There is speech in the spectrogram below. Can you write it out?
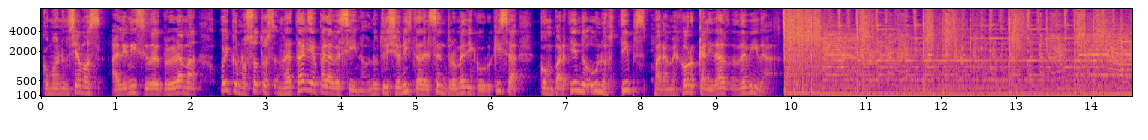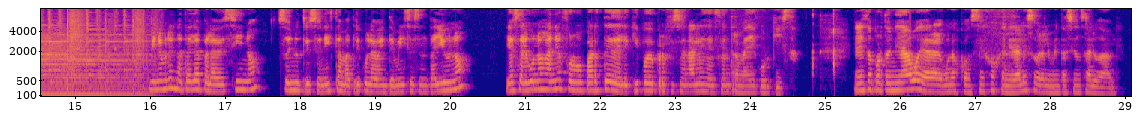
Como anunciamos al inicio del programa, hoy con nosotros Natalia Palavecino, nutricionista del Centro Médico Urquiza, compartiendo unos tips para mejor calidad de vida. Mi nombre es Natalia Palavecino, soy nutricionista matrícula 20061 y hace algunos años formo parte del equipo de profesionales del Centro Médico Urquiza. En esta oportunidad voy a dar algunos consejos generales sobre alimentación saludable.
